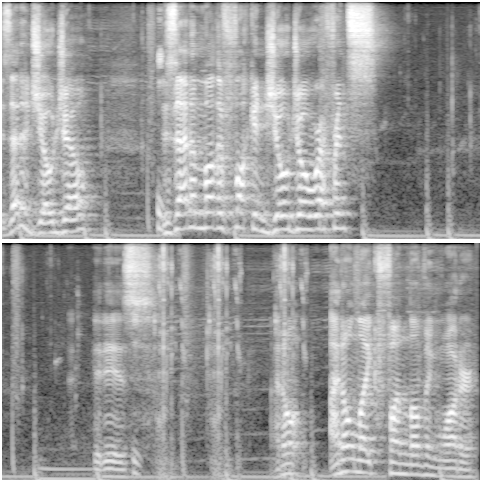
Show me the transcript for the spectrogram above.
Is that a JoJo? Is that a motherfucking JoJo reference? It is. I don't I don't like fun-loving water.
